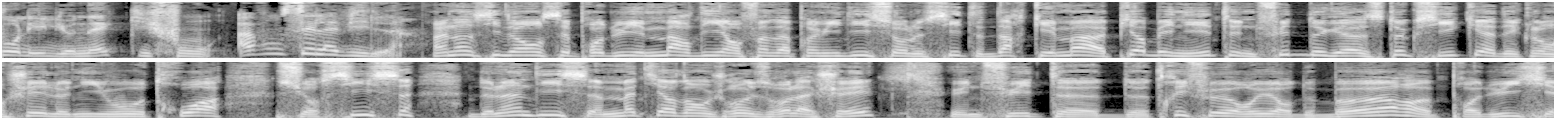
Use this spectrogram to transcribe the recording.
pour les Lyonnais qui font avancer la ville. Un incident s'est produit mardi en fin d'après-midi sur le site d'Arkema à Pierre-Bénite. Une fuite de gaz toxique a déclenché le niveau 3 sur 6 de l'indice matière dangereuse relâchée. Une fuite de trifluorure de bore, produit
